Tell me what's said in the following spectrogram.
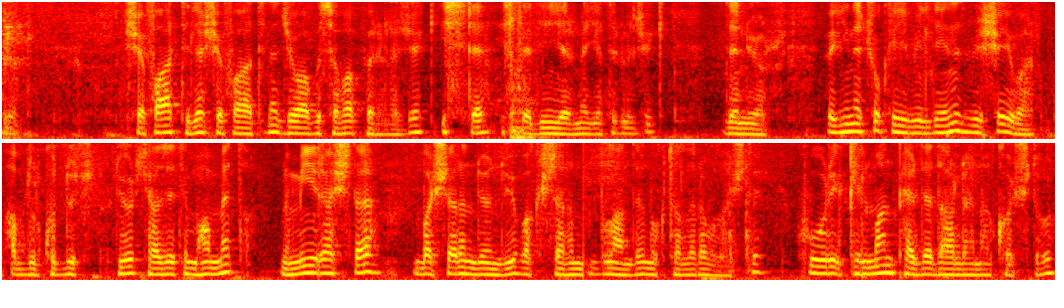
diyor. Şefaat ile şefaatine cevabı sevap verilecek. İste, istediğin yerine getirilecek deniyor. Ve yine çok iyi bildiğiniz bir şey var. Abdülkuddüs diyor ki Hz. Muhammed Miraç'ta başların döndüğü, bakışların bulandığı noktalara ulaştı. Huri Gilman perdedarlığına koştu.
